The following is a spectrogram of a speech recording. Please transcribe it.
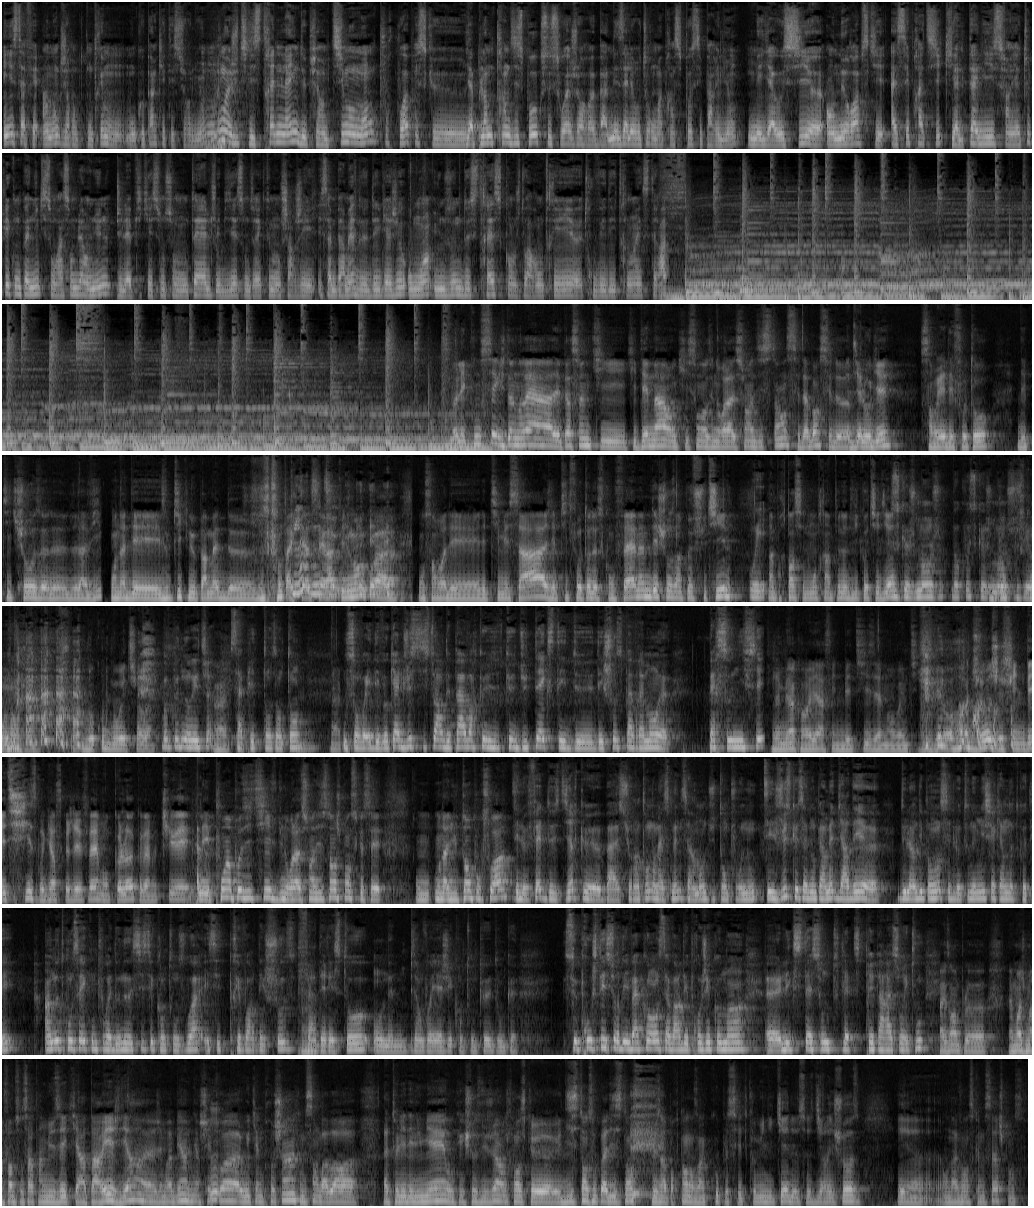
Et ça fait un an que j'ai rencontré mon, mon copain qui était sur Lyon. Moi, j'utilise Trendline depuis un petit moment. Pourquoi? Parce que il y a plein de trains dispo, que ce soit genre euh, bah, mes allers-retours, moi principaux, c'est Paris-Lyon. Mais il y a aussi euh, en Europe, ce qui est assez pratique, il y a le Thalys, enfin il y a toutes les compagnies qui sont rassemblées en une. J'ai l'application sur mon tel, les billets sont directement chargés et ça me permet de dégager au moins une zone de stress quand je dois rentrer, euh, trouver des trains, etc. Les conseils que je donnerais à des personnes qui, qui démarrent ou qui sont dans une relation à distance, c'est d'abord c'est de dialoguer, s'envoyer des photos, des petites choses de, de, la vie. On a des outils qui nous permettent de, de se contacter Plein assez rapidement. Quoi. on s'envoie des, des petits messages, des petites photos de ce qu'on fait, même des choses un peu futiles. Oui. L'important c'est de montrer un peu notre vie quotidienne. Ce que je mange, beaucoup ce que je mange. je. Beaucoup de nourriture. ouais. Beaucoup de nourriture. Ouais. S'appeler de temps en temps Ouais. ou s'envoyer des vocales juste histoire de pas avoir que, que du texte et de, des choses pas vraiment euh, personnifiées. J'aime bien quand Aurélia a fait une bêtise et elle m'envoie une petite vidéo. Oh Joe, j'ai fait une bêtise, regarde ce que j'ai fait, mon coloc va me tuer. Les points positifs d'une relation à distance, je pense que c'est on, on a du temps pour soi. C'est le fait de se dire que bah, sur un temps dans la semaine, c'est vraiment du temps pour nous. C'est juste que ça nous permet de garder euh, de l'indépendance et de l'autonomie chacun de notre côté. Un autre conseil qu'on pourrait donner aussi, c'est quand on se voit, essayer de prévoir des choses, faire des restos. On aime bien voyager quand on peut, donc euh, se projeter sur des vacances, avoir des projets communs, euh, l'excitation de toute la petite préparation et tout. Par exemple, euh, ben moi je m'informe sur certains musées qu'il y a à Paris et je dis ah, euh, j'aimerais bien venir chez Mm. toi le week-end prochain, comme ça on va voir l'atelier des lumières ou quelque chose du genre. Je pense que distance ou pas distance, le plus important dans un couple c'est de communiquer, de se dire les choses et on avance comme ça je pense.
